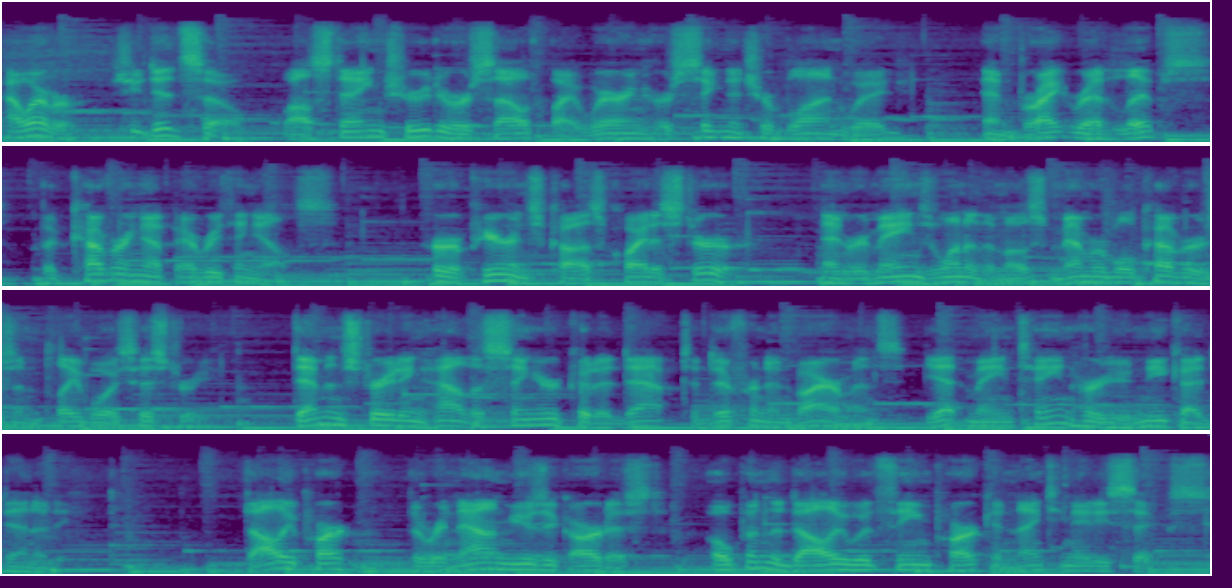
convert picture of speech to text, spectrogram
However, she did so while staying true to herself by wearing her signature blonde wig and bright red lips, but covering up everything else. Her appearance caused quite a stir and remains one of the most memorable covers in Playboy's history, demonstrating how the singer could adapt to different environments yet maintain her unique identity. Dolly Parton, the renowned music artist, opened the Dollywood theme park in 1986.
